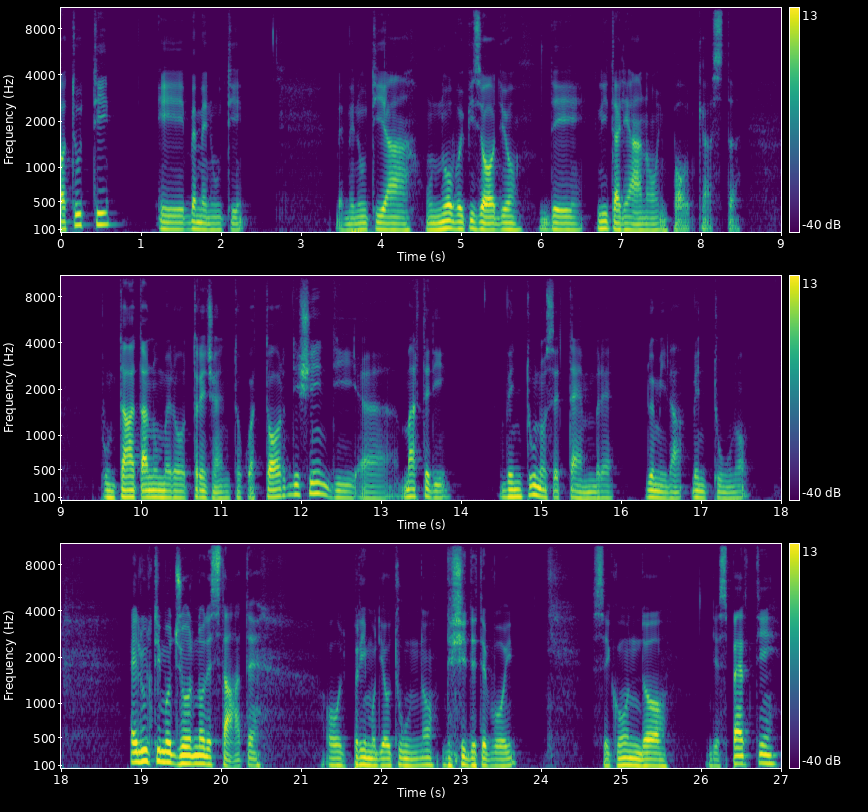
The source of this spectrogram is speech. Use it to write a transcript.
a tutti e benvenuti. Benvenuti a un nuovo episodio dell'Italiano in podcast, puntata numero 314 di eh, martedì 21 settembre 2021. È l'ultimo giorno d'estate o il primo di autunno, decidete voi. Secondo gli esperti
